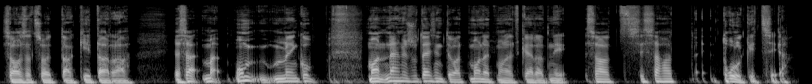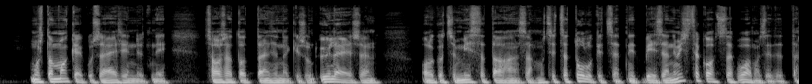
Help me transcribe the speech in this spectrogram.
sä osaat soittaa kitaraa. Ja sä, mä, mun, mä, niinku, mä oon nähnyt sut esiintyvät monet monet kerrat, niin sä oot, siis sä oot tulkitsija. Musta on makea, kun sä esiinnyt, niin sä osaat ottaa ensinnäkin sun yleisön, olkoon se missä tahansa, mutta sit sä tulkitset niitä biisejä. Niin missä kohtaa sä huomasit, että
